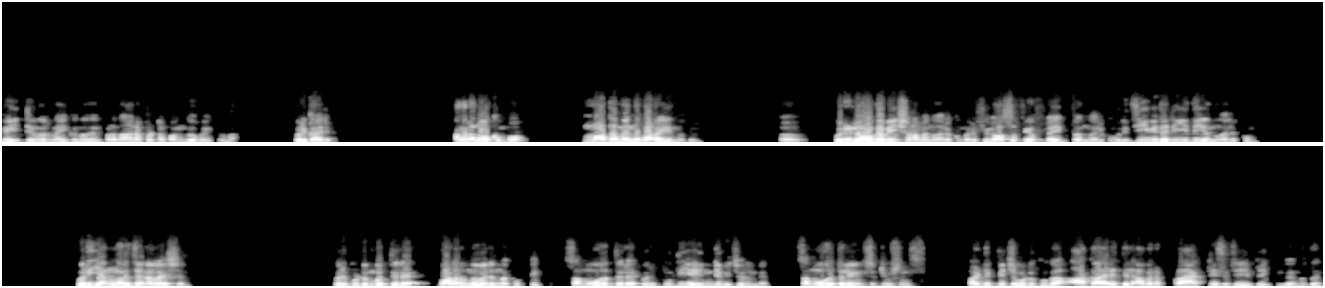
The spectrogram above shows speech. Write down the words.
ഫെയ്റ്റ് നിർണയിക്കുന്നതിൽ പ്രധാനപ്പെട്ട പങ്ക് വഹിക്കുന്ന ഒരു കാര്യം. അങ്ങനെ നോക്കുമ്പോൾ മതം എന്ന് പറയുന്നത് ഒരു ലോകവീക്ഷണം എന്ന നിലക്കും ഒരു ഫിലോസഫി ഓഫ് ലൈഫ് എന്ന നിലക്കും ഒരു ജീവിത രീതി എന്ന നിലക്കും ഒരു യങ്ങർ ജനറേഷൻ ഒരു കുടുംബത്തിലെ വളർന്നു വരുന്ന കുട്ടിക്ക് സമൂഹത്തിലെ ഒരു പുതിയ ഇൻഡിവിജ്വലിന് സമൂഹത്തിലെ ഇൻസ്റ്റിറ്റ്യൂഷൻസ് പഠിപ്പിച്ചു കൊടുക്കുക ആ കാര്യത്തിൽ അവനെ പ്രാക്ടീസ് ചെയ്യിപ്പിക്കുക എന്നത്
